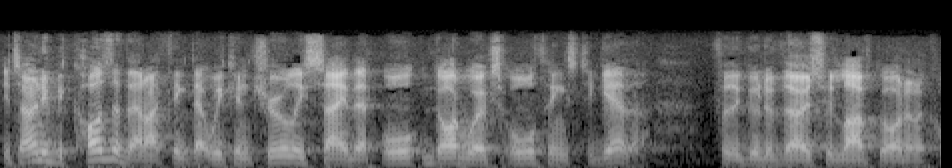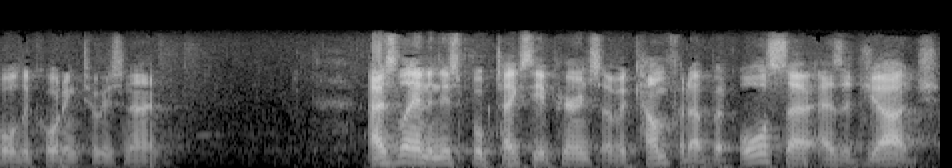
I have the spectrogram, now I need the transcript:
it's only because of that, I think, that we can truly say that all, God works all things together for the good of those who love God and are called according to His name. Aslan in this book takes the appearance of a comforter, but also as a judge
